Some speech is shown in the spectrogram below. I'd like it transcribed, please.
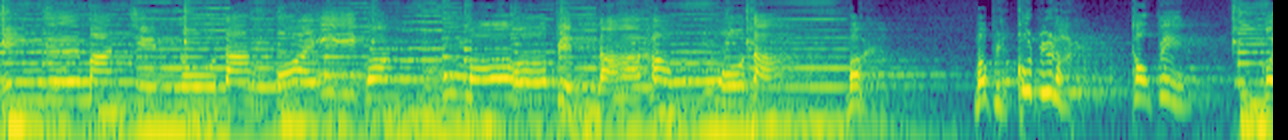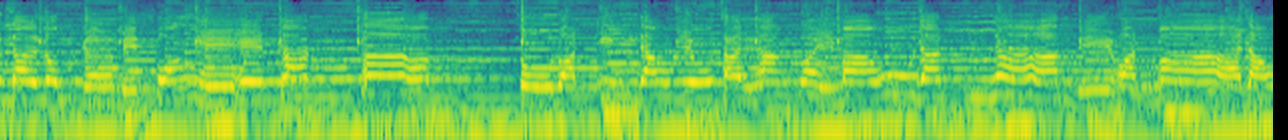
明日满金路当白光，莫变那好大。莫莫变，滚边来，高边，过来弄个面光的干干。luật kinh đau yêu thời hang quẩy máu dân nam vì hoàn ma giàu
